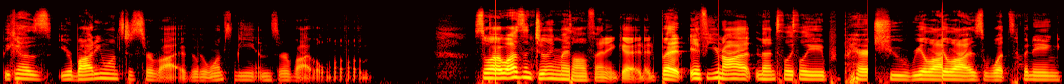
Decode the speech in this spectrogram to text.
Because your body wants to survive. It wants to be in survival mode. So I wasn't doing myself any good. But if you're not mentally prepared to realize what's happening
